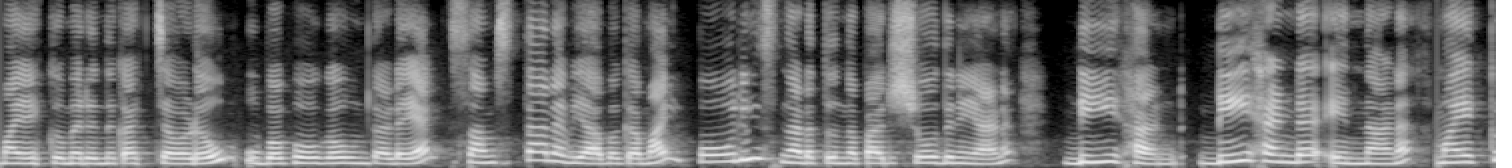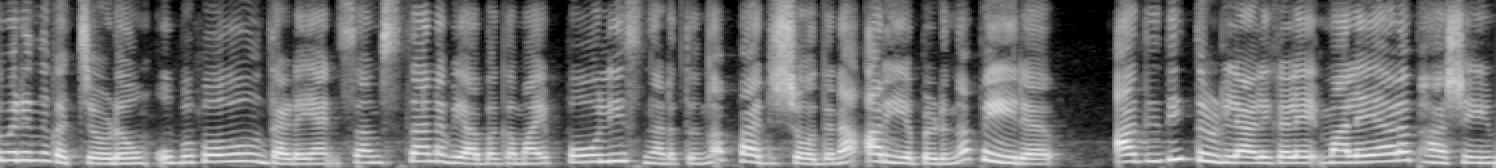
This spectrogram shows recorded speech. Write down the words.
മയക്കുമരുന്ന് കച്ചവടവും ഉപഭോഗവും തടയാൻ സംസ്ഥാന വ്യാപകമായി പോലീസ് നടത്തുന്ന പരിശോധനയാണ് ഡി ഹണ്ട്. ഡി ഹണ്ട് എന്നാണ് മയക്കുമരുന്ന് കച്ചവടവും ഉപഭോഗവും തടയാൻ സംസ്ഥാന വ്യാപകമായി പോലീസ് നടത്തുന്ന പരിശോധന അറിയപ്പെടുന്ന പേര്. അതിഥി തൊഴിലാളികളെ മലയാള ഭാഷയും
